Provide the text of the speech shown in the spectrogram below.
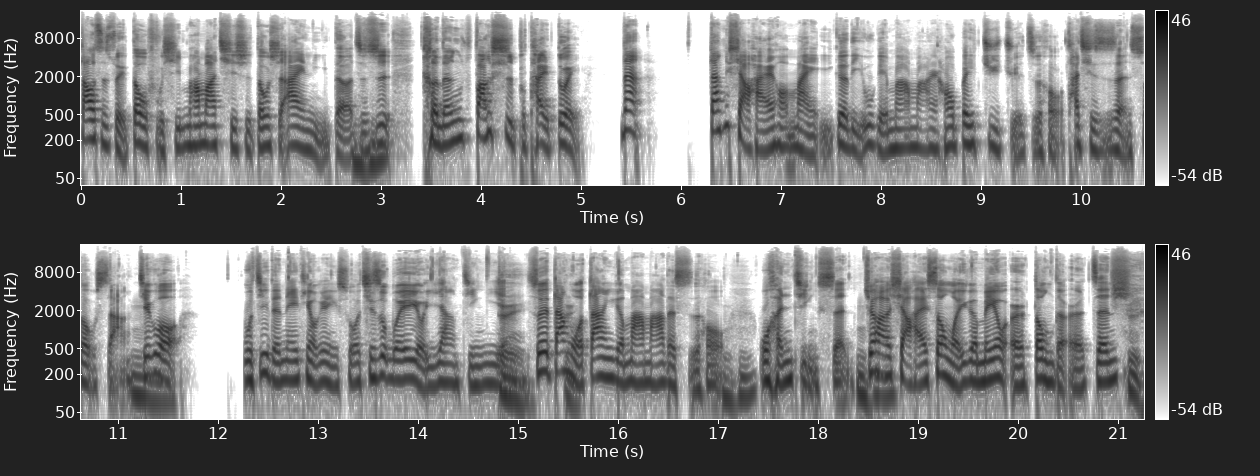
刀子嘴豆腐心，妈妈其实都是爱你的，只是可能方式不太对。那当小孩哈买一个礼物给妈妈，然后被拒绝之后，他其实是很受伤。结果。我记得那一天，我跟你说，其实我也有一样经验。对所以当我当一个妈妈的时候，我很谨慎。嗯、就好像小孩送我一个没有耳洞的耳针，是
